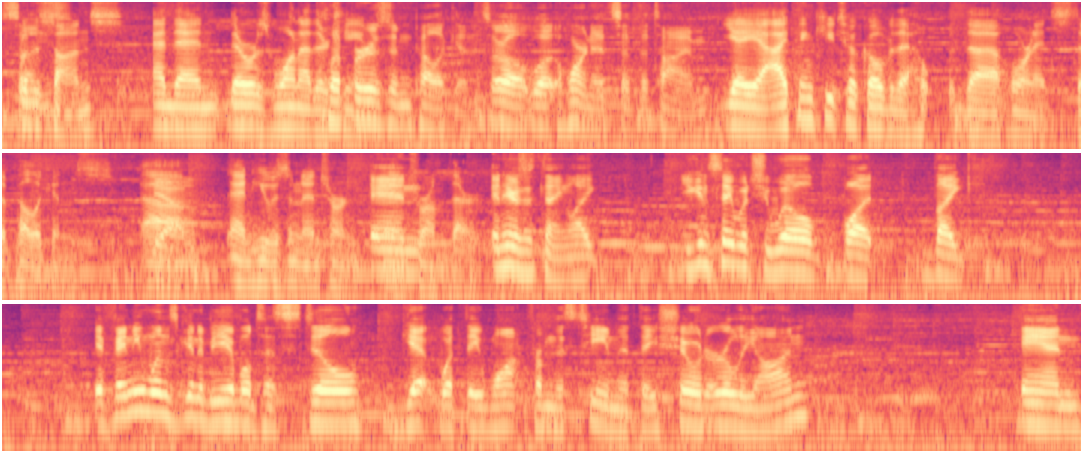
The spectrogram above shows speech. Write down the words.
for the Suns, and then there was one other team. Clippers and Pelicans, or well, Hornets at the time. Yeah, yeah. I think he took over the the Hornets, the Pelicans. Um, Yeah. And he was an intern And interim there. And here's the thing: like, you can say what you will, but like, if anyone's going to be able to still get what they want from this team that they showed early on, and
